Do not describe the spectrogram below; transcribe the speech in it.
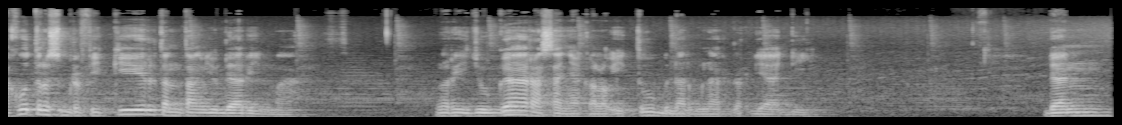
Aku terus berpikir tentang Yudarima Ngeri juga rasanya kalau itu benar-benar terjadi. Dan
